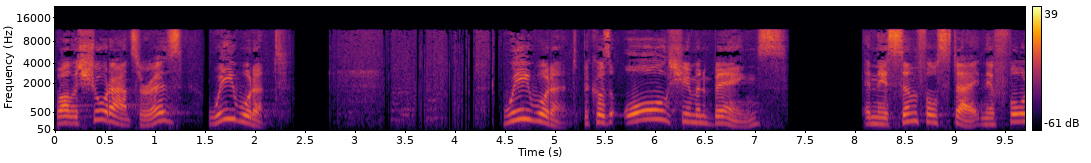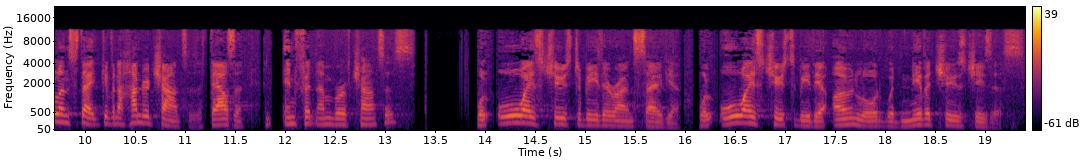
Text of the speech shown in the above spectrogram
Well, the short answer is we wouldn't. We wouldn't, because all human beings in their sinful state, in their fallen state, given a hundred chances, a thousand, an infinite number of chances, will always choose to be their own Savior, will always choose to be their own Lord, would never choose Jesus.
